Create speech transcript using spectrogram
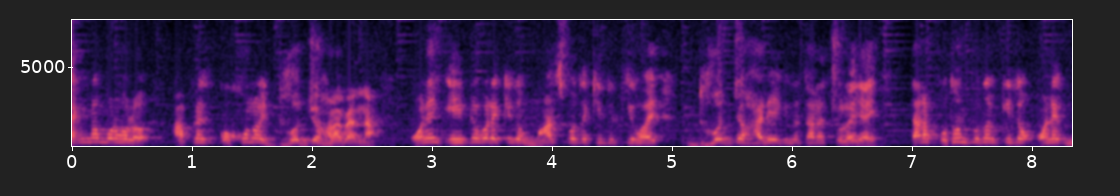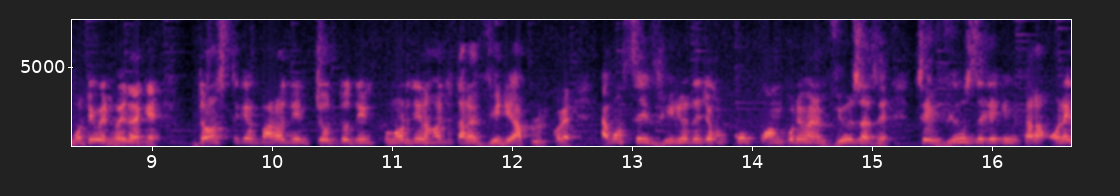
এক নম্বর হলো, আপনাকে কখনোই ধৈর্য হারাবেন না। অনেক ইউটিউবারে কিন্তু মাঝপথে কিন্তু কি হয়, ধৈর্য হারিয়ে কিন্তু তারা চলে যায়। তারা প্রথম প্রথম কিন্তু অনেক মোটিভেট হয়ে থাকে। দশ থেকে বারো দিন, চোদ্দ দিন, পনেরো দিন হয়তো তারা ভিডিও আপলোড করে এবং সেই ভিডিওতে যখন খুব কম পরিমাণে ভিউজ আসে, সেই ভিউজ দেখে কিন্তু তারা অনেক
